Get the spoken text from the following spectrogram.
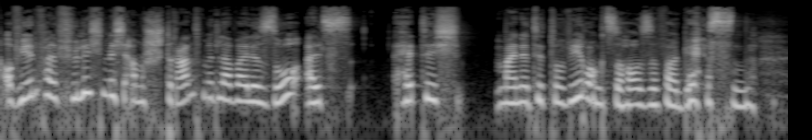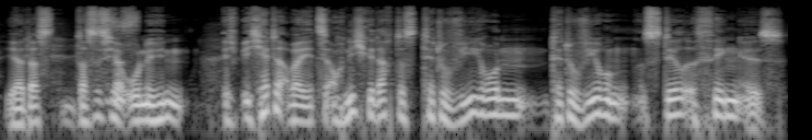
Auf jeden Fall fühle ich mich am Strand mittlerweile so, als hätte ich meine Tätowierung zu Hause vergessen. Ja, das, das ist ja ohnehin. Ich, ich hätte aber jetzt auch nicht gedacht, dass Tätowierung, Tätowierung still a thing ist.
